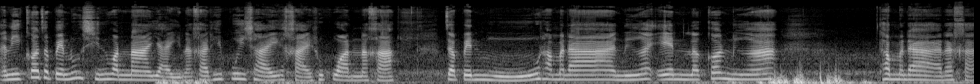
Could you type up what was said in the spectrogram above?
อันนี้ก็จะเป็นลูกชิ้นวันนาใหญ่นะคะ ที่ปุ้ยใช้ขายทุกวันนะคะ จะเป็นหมูธรรมดา เนื้อเอ็นแล้วก็เนื้อธรรมดานะคะ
